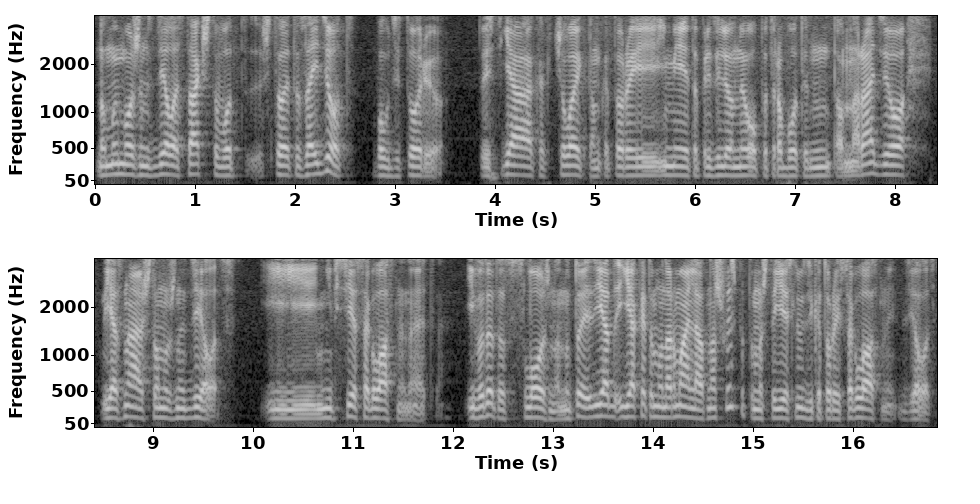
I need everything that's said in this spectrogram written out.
но мы можем сделать так, что вот, что это зайдет в аудиторию, то есть я, как человек, там, который имеет определенный опыт работы там, на радио, я знаю, что нужно делать и не все согласны на это. И вот это сложно. Ну, то есть я, я к этому нормально отношусь, потому что есть люди, которые согласны делать.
